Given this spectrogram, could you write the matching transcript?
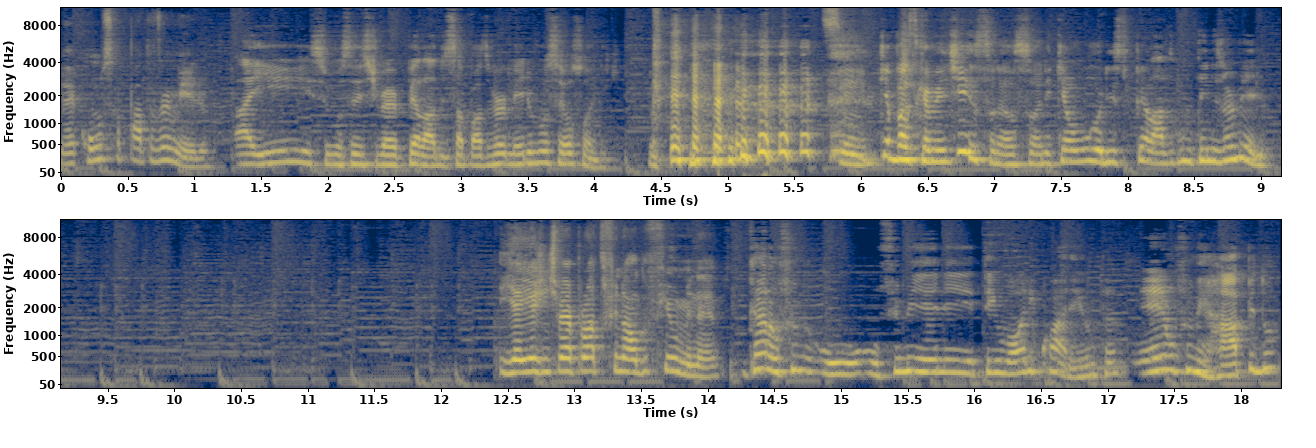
né? Com um sapato vermelho. Aí, se você estiver pelado de sapato vermelho, você é o Sonic. Sim. Que é basicamente isso, né? O Sonic é um ouriço pelado com um tênis vermelho. E aí a gente vai pro ato final do filme, né? Cara, o filme, o, o filme ele tem uma hora e quarenta. Ele é um filme rápido,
